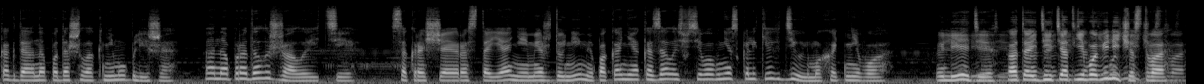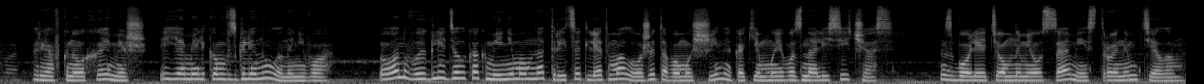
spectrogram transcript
когда она подошла к нему ближе. Она продолжала идти, сокращая расстояние между ними, пока не оказалась всего в нескольких дюймах от него. «Леди, отойдите от его величества!» – рявкнул Хэмиш, и я мельком взглянула на него. Он выглядел как минимум на 30 лет моложе того мужчины, каким мы его знали сейчас – с более темными усами и стройным телом.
